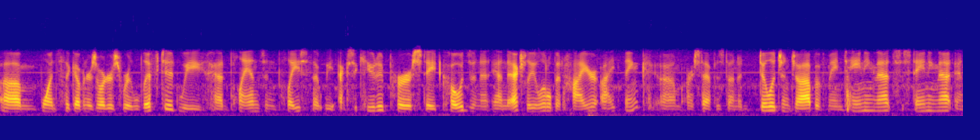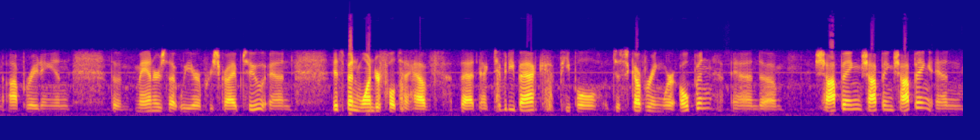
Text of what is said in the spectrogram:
Um, once the governor's orders were lifted, we had plans in place that we executed per state codes and, and actually a little bit higher, I think. Um, our staff has done a diligent job of maintaining that, sustaining that, and operating in the manners that we are prescribed to. And it's been wonderful to have that activity back, people discovering we're open, and um, shopping, shopping, shopping, and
